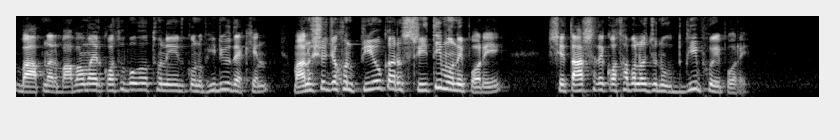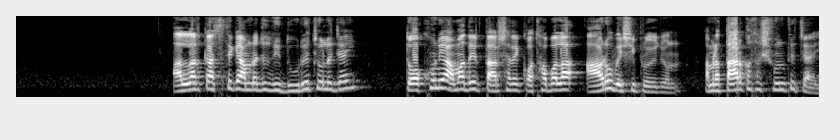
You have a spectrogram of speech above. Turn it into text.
বা আপনার বাবা মায়ের কথোপকথনের কোনো ভিডিও দেখেন, মানুষের যখন প্রিয় কারও স্মৃতি মনে পড়ে, সে তার সাথে কথা বলার জন্য উদ্গ্রীব হয়ে পড়ে। আল্লাহর কাছ থেকে আমরা যদি দূরে চলে যাই, তখনই আমাদের তার সাথে কথা বলা আরও বেশি প্রয়োজন। আমরা তার কথা শুনতে চাই।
